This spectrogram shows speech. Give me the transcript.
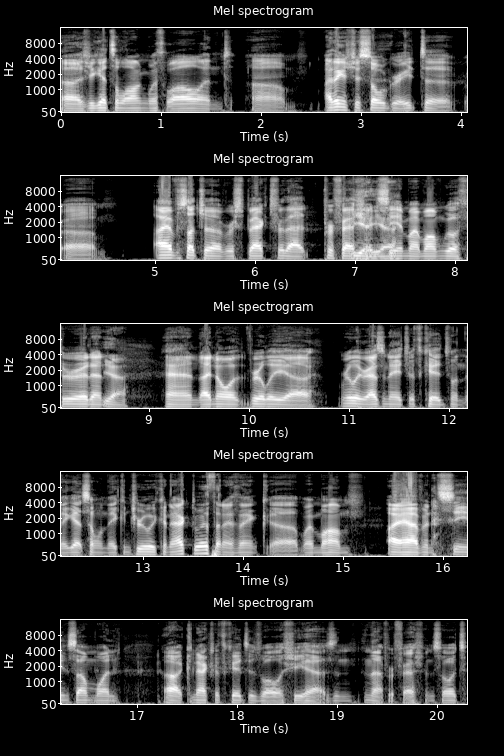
uh, she gets along with well, and um, I think it's just so great to. Um, I have such a respect for that profession, Yeah, yeah. seeing my mom go through it, and yeah. and I know it really uh, really resonates with kids when they get someone they can truly connect with, and I think uh, my mom, I haven't seen someone uh, connect with kids as well as she has in, in that profession, so it's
